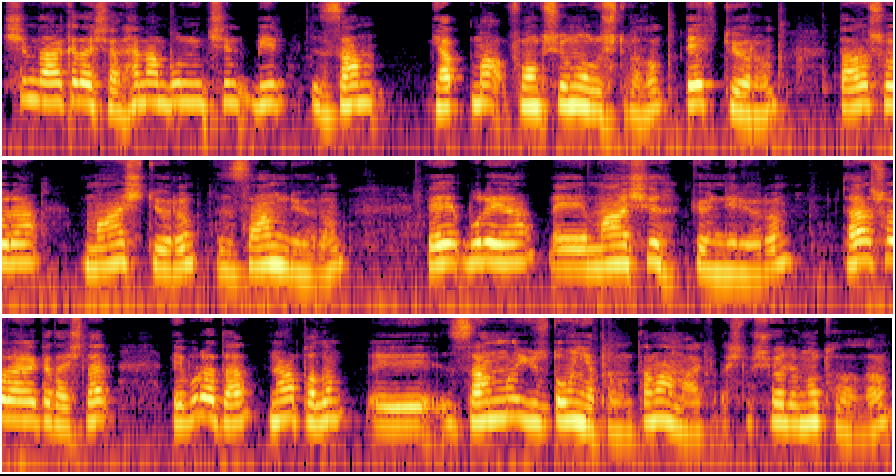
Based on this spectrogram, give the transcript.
Şimdi arkadaşlar hemen bunun için bir zam yapma fonksiyonu oluşturalım. Def diyorum. Daha sonra maaş diyorum. Zam diyorum. Ve buraya e, maaşı gönderiyorum. Daha sonra arkadaşlar ve burada ne yapalım? E, zammı %10 yapalım. Tamam mı arkadaşlar? Şöyle not alalım.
